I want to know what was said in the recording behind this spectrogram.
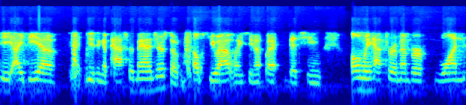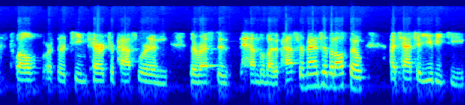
the idea of using a password manager, so it helps you out when you know that you only have to remember one 12 or 13 character password and the rest is handled by the password manager, but also attach a YubiKey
